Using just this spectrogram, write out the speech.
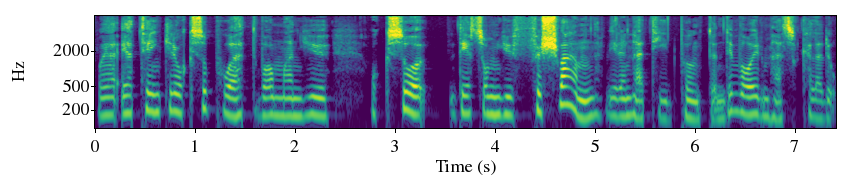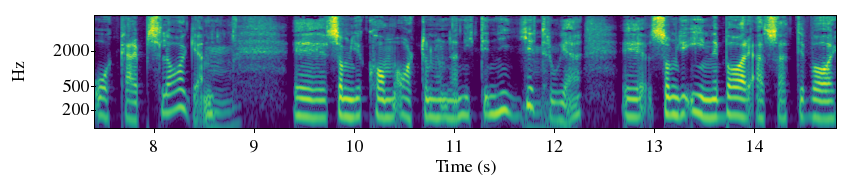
Och jag, jag tänker också på att vad man ju också det som ju försvann vid den här tidpunkten det var ju de här så kallade Åkarpslagen. Mm. Eh, som ju kom 1899 mm. tror jag. Eh, som ju innebar alltså att det var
